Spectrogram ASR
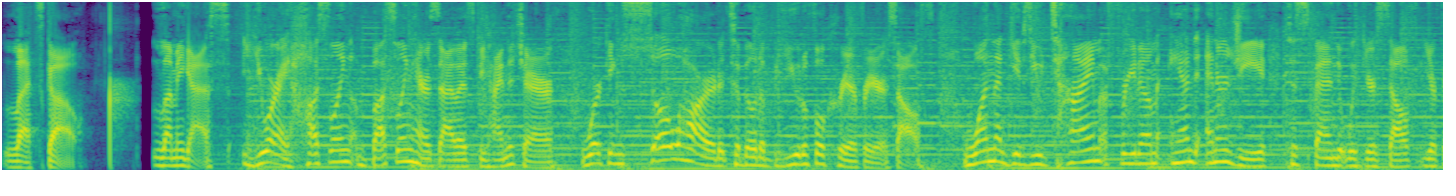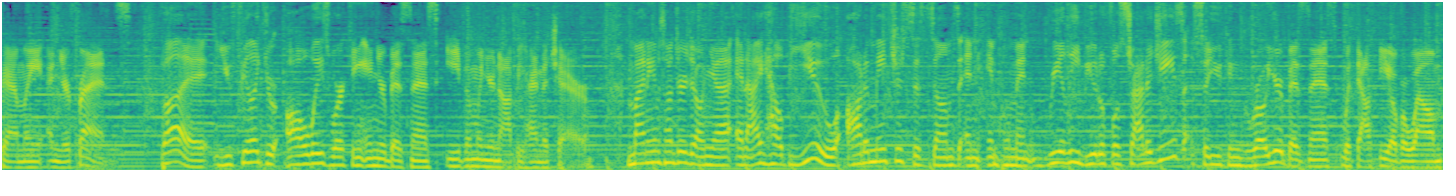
let's go. Let me guess. You are a hustling, bustling hairstylist behind the chair, working so hard to build a beautiful career for yourself. One that gives you time, freedom, and energy to spend with yourself, your family, and your friends but you feel like you're always working in your business even when you're not behind the chair. My name is Hunter Donia, and I help you automate your systems and implement really beautiful strategies so you can grow your business without the overwhelm.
